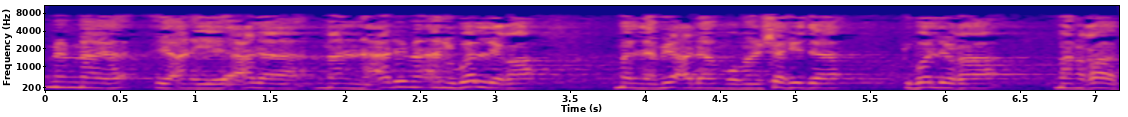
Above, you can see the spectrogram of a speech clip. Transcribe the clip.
مما يعني على من علم أن يبلغ من لم يعلم ومن شهد يبلغ من غاب.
